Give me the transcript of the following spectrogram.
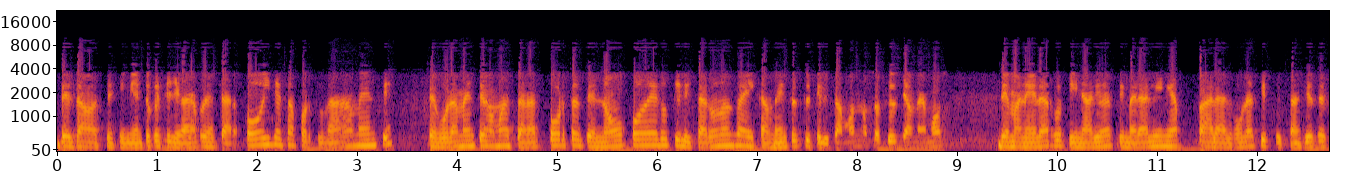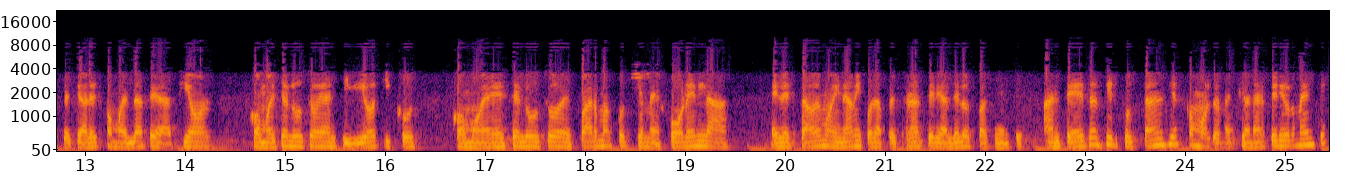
desabastecimiento que se llegara a presentar. Hoy, desafortunadamente, seguramente vamos a estar a puertas de no poder utilizar unos medicamentos que utilizamos nosotros, llamemos de manera rutinaria de primera línea para algunas circunstancias especiales como es la sedación, como es el uso de antibióticos, como es el uso de fármacos que mejoren la, el estado hemodinámico, la presión arterial de los pacientes. Ante esas circunstancias, como lo mencioné anteriormente,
